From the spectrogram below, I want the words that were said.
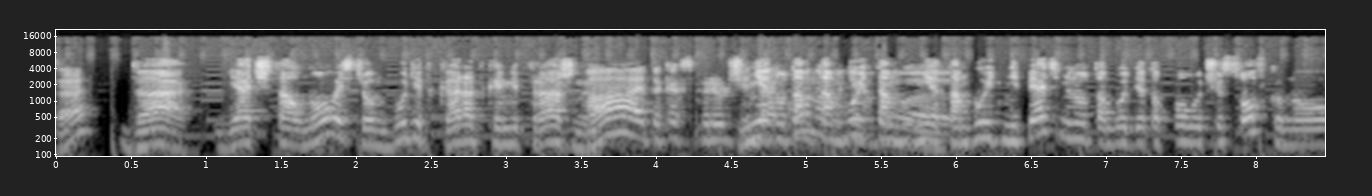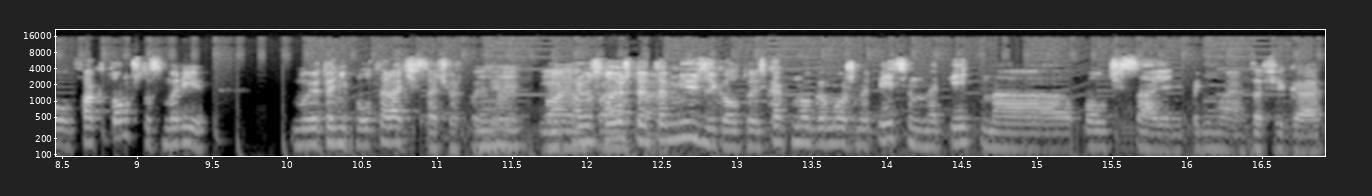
Да? Да, я читал новости, он будет короткометражным. А, это как с приручением Нет, ну там, там будет, там, было. нет, там будет не 5 минут, там будет где-то получасовка, но факт в том, что смотри, ну это не полтора часа, черт побери. Мгм, И понял, при условии, понял, что это понял. мюзикл, то есть как много можно песен напеть на полчаса, я не понимаю. Дофига.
